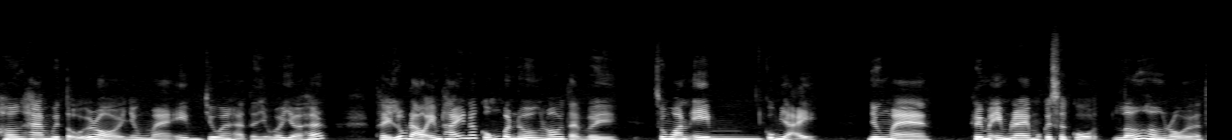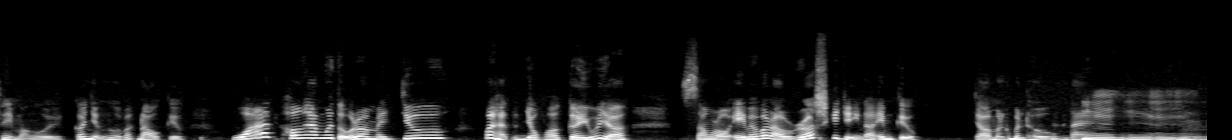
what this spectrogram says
hơn 20 tuổi rồi nhưng mà em chưa quan hệ tình dục bao giờ hết. Thì lúc đầu em thấy nó cũng bình thường thôi tại vì xung quanh em cũng vậy. Nhưng mà khi mà em ra một cái circle lớn hơn rồi thì mọi người có những người bắt đầu kiểu quá hơn 20 tuổi rồi mà chưa quan hệ tình dục hả? Kỳ quá vậy. Xong rồi em mới bắt đầu rush cái chuyện đó em kiểu trời ơi, mình có bình thường không ta? Ừ, ừ, ừ. Ừ.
